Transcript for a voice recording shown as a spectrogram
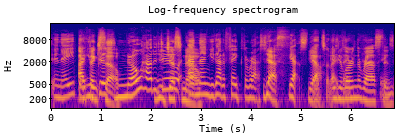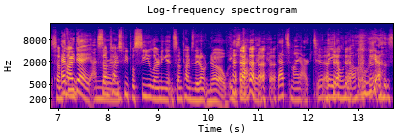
innate that I you just so. know how to You do, just know. and then you got to fake the rest. yes, Yes. yeah, That's what and I you think. learn the rest. And sometimes every day I'm sometimes learning. people see you learning it, and sometimes they don't know. Exactly. That's my art. They don't know. yes.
